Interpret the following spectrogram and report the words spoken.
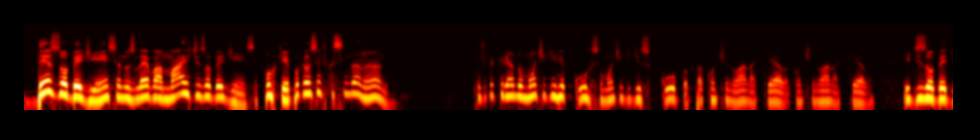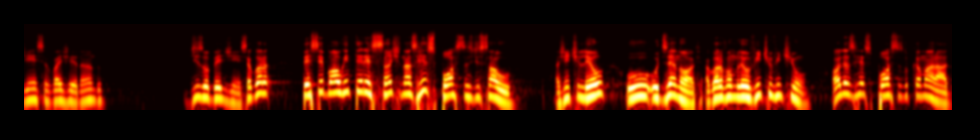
desobediência nos leva a mais desobediência. Por quê? Porque você fica se enganando. Você fica criando um monte de recurso, um monte de desculpa para continuar naquela, continuar naquela. E desobediência vai gerando desobediência. Agora, percebam algo interessante nas respostas de Saul. A gente leu o, o 19, agora vamos ler o 20 e o 21. Olha as respostas do camarada.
